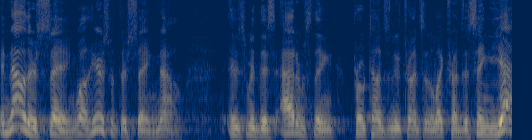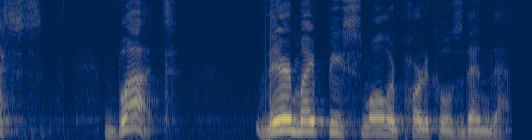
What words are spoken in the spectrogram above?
And now they're saying, well, here's what they're saying now is with this atoms thing, protons, neutrons, and electrons, they're saying, yes, but there might be smaller particles than that.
